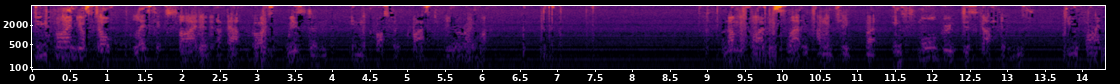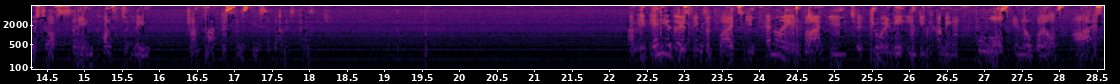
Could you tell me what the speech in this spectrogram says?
do you find yourself less excited about God's wisdom in the cross of Christ for your own life? number five is slightly tongue in cheek, but in small group discussions, do you find yourself saying constantly, John Piper says this about this passage? Um, if any of those things apply to you, can I invite you to join me in becoming fools in the world's eyes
